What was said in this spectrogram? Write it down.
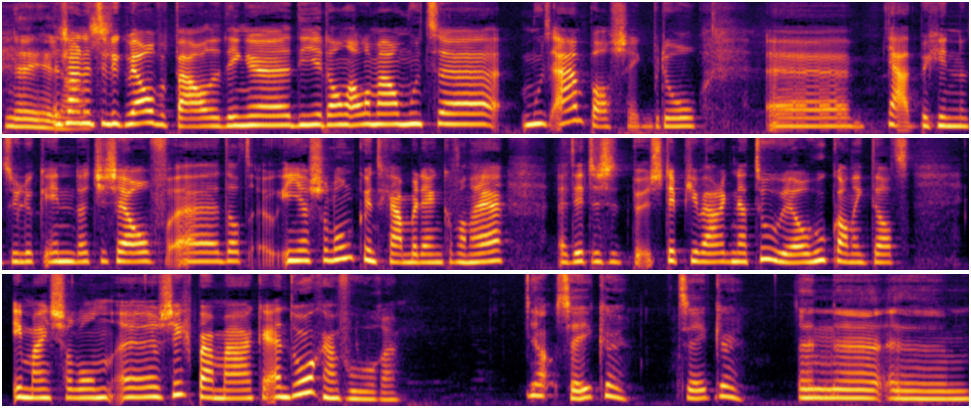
Nee, helaas. Er zijn natuurlijk wel bepaalde dingen die je dan allemaal moet, eh, moet aanpassen. Ik bedoel, eh, ja, het begint natuurlijk in dat je zelf eh, dat in je salon kunt gaan bedenken van hè, dit is het stipje waar ik naartoe wil. Hoe kan ik dat in mijn salon zichtbaar maken en door gaan voeren? Ja, zeker. Zeker. En eh, ehm,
